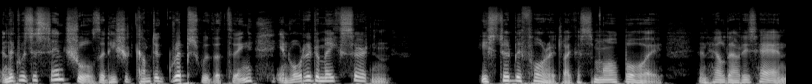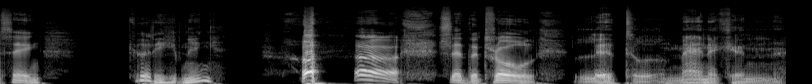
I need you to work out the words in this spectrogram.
and it was essential that he should come to grips with the thing in order to make certain. He stood before it like a small boy and held out his hand, saying, Good evening. Ha ha! said the troll, little mannikin.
